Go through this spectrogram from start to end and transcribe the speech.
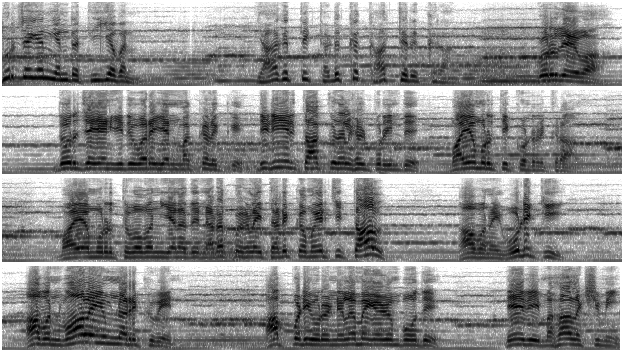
துர்ஜயன் என்ற தீயவன் யாகத்தை தடுக்க காத்திருக்கிறான். குருதேவா துர்ஜயன் இதுவரை என் மக்களுக்கு திடீர் தாக்குதல்கள் புரிந்து பயமுறுத்திக் கொண்டிருக்கிறான். பயமுறுத்துபவன் எனது நடப்புகளை தடுக்க முயற்சித்தால் அவனை ஒடுக்கி அவன் வாளையும் நறுக்குவேன். அப்படி ஒரு நிலைமை எழும்போது தேவி மகாலட்சுமி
